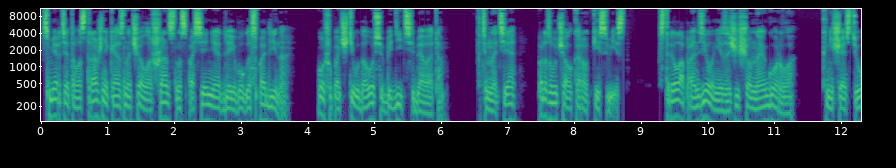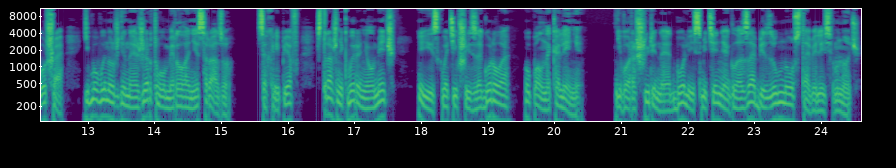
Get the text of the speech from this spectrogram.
смерть этого стражника означала шанс на спасение для его господина. Ошу почти удалось убедить себя в этом. В темноте прозвучал короткий свист. Стрела пронзила незащищенное горло. К несчастью Оша, его вынужденная жертва умерла не сразу. Захрипев, стражник выронил меч и, схватившись за горло, упал на колени. Его расширенные от боли и смятения глаза безумно уставились в ночь.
